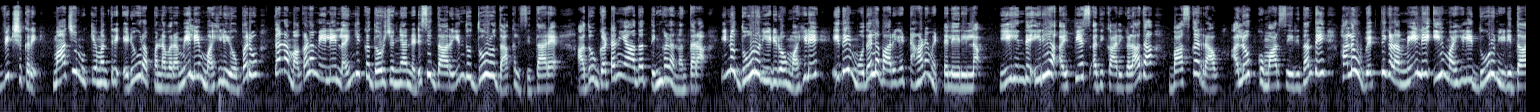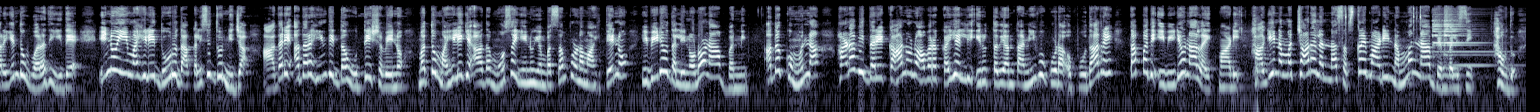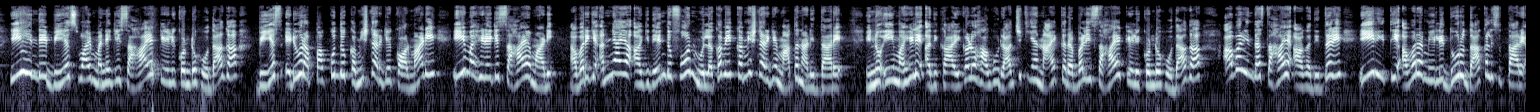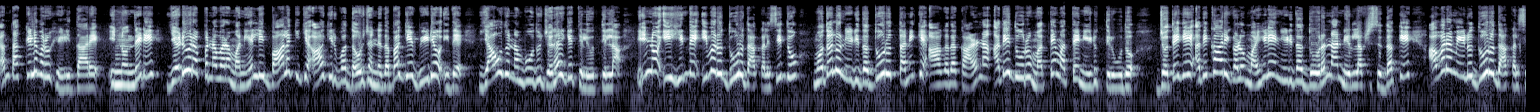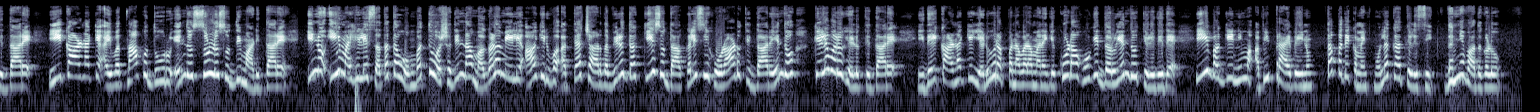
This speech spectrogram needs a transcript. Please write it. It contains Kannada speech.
ವೀಕ್ಷಕರೇ, ಮಾಜಿ ಮುಖ್ಯಮಂತ್ರಿ ಯಡಿಯೂರಪ್ಪನವರ ಮೇಲೆ ಮಹಿಳೆಯೊಬ್ಬರು ತನ್ನ ಮಗಳ ಮೇಲೆ ಲೈಂಗಿಕ ದೌರ್ಜನ್ಯ ನಡೆಸಿದ್ದಾರೆ ಎಂದು ದೂರು ದಾಖಲಿಸಿದ್ದಾರೆ. ಅದು ಘಟನೆಯಾದ ತಿಂಗಳ ನಂತರ. ಇನ್ನು ದೂರು ನೀಡಿರೋ ಮಹಿಳೆ ಇದೇ ಮೊದಲ ಬಾರಿಗೆ ಠಾಣೆ ಮೆಟ್ಟಲೇರಿಲ್ಲ. ಈ ಹಿಂದೆ ಹಿರಿಯ ಐಪಿಎಸ್ ಅಧಿಕಾರಿಗಳಾದ ಭಾಸ್ಕರ್ ರಾವ್, ಅಲೋಕ್ ಕುಮಾರ್ ಸೇರಿದಂತೆ ಹಲವು ವ್ಯಕ್ತಿಗಳ ಮೇಲೆ ಈ ಮಹಿಳೆ ದೂರು ನೀಡಿದ್ದಾರೆ ಎಂದು ವರದಿ ಇದೆ. ಇನ್ನು ಈ ಮಹಿಳೆ ದೂರು ದಾಖಲಿಸಿದ್ದು ನಿಜ. ಆದರೆ ಅದರ ಹಿಂದಿದ್ದ ಉದ್ದೇಶವೇನು ಮತ್ತು ಮಹಿಳೆಗೆ ಆದ ಮೋಸ ಏನು ಎಂಬ ಸಂಪೂರ್ಣ ಮಾಹಿತಿಯನ್ನು ಈ ವಿಡಿಯೋದಲ್ಲಿ ನೋಡೋಣ. ಬನ್ನಿ. ಅದಕ್ಕೂ ಮುನ್ನ ಹಣವಿದ್ದರೆ ಕಾನೂನು ಅವರ ಕೈಯಲ್ಲಿ ಇರುತ್ತದೆ ಅಂತ ನೀವು ಕೂಡ ಒಪ್ಪುವುದಾದ್ರೆ ತಪ್ಪದೆ ಈ ವಿಡಿಯೋನ ಲೈಕ್ ಮಾಡಿ. ಹಾಗೆ ನಮ್ಮ ಚಾನೆಲ್ ಅನ್ನ ಸಬ್ಸ್ಕ್ರೈಬ್ ಮಾಡಿ ನಮ್ಮನ್ನ ಬೆಂಬಲಿಸಿ. ಹೌದು, ಈ ಹಿಂದೆ ಬಿ ಎಸ್ ವೈ ಮನೆಗೆ ಸಹಾಯ ಕೇಳಿಕೊಂಡು ಹೋದಾಗ ಬಿ ಎಸ್ ಯಡಿಯೂರಪ್ಪ ಖುದ್ದು ಕಮಿಷನರ್ಗೆ ಕಾಲ್ ಮಾಡಿ ಈ ಮಹಿಳೆಗೆ ಸಹಾಯ ಮಾಡಿ. ಅವರಿಗೆ ಅನ್ಯಾಯ ಆಗಿದೆ ಎಂದು ಫೋನ್ ಮೂಲಕವೇ ಕಮಿಷನರ್ಗೆ ಮಾತನಾಡಿದ್ದಾರೆ. ಇನ್ನು ಈ ಮಹಿಳೆ ಅಧಿಕಾರಿಗಳು ಹಾಗೂ ರಾಜಕೀಯ ನಾಯಕರ ಬಳಿ ಸಹಾಯ ಕೇಳಿಕೊಂಡು ಹೋದಾಗ ಅವರಿಂದ ಸಹಾಯ ಆಗದಿದ್ದರೆ ಈ ರೀತಿ ಅವರ ಮೇಲೆ ದೂರು ದಾಖಲಿಸುತ್ತಾರೆ ಅಂತ ಕೆಲವರು ಹೇಳಿದ್ದಾರೆ. ಇನ್ನೊಂದೆಡೆ ಯಡಿಯೂರಪ್ಪನವರ ಮನೆಯಲ್ಲಿ ಬಾಲಕಿಗೆ ಆಗಿರುವ ದೌರ್ಜನ್ಯದ ಬಗ್ಗೆ ವಿಡಿಯೋ ಇದೆ. ಯಾವುದು ನಂಬುವುದು ಜನರಿಗೆ ತಿಳಿಯುತ್ತಿಲ್ಲ. ಇನ್ನು ಈ ಹಿಂದೆ ಇವರು ದೂರು ದಾಖಲಿಸಿದ್ದು, ಮೊದಲು ನೀಡಿದ ದೂರು ತನಿಖೆ ಆಗದ ಕಾರಣ ಅದೇ ದೂರು ಮತ್ತೆ ಮತ್ತೆ ನೀಡುತ್ತಿರುವುದು. ಜೊತೆಗೆ ಅಧಿಕಾರಿಗಳು ಮಹಿಳೆ ನೀಡಿದ ದೂರನ್ನ ನಿರ್ಲಕ್ಷಿಸಿದ್ದಕ್ಕೆ ಅವರ ಮೇಲೂ ದೂರು ದಾಖಲಿಸಿದ್ದಾರೆ. ಈ ಕಾರಣಕ್ಕೆ ಐವತ್ನಾಲ್ಕು ದೂರು ಎಂದು ಸುಳ್ಳು ಸುದ್ದಿ ಮಾಡಿದ್ದಾರೆ. ಇನ್ನು ಈ ಮಹಿಳೆ ಸತತ ಒಂಬತ್ತು ವರ್ಷದಿಂದ ಮಗಳ ಮೇಲೆ ಆಗಿರುವ ಅತ್ಯಾಚಾರದ ವಿರುದ್ಧ ಕೇಸು ದಾಖಲಿಸಿ ಹೋರಾಡುತ್ತಿದ್ದಾರೆ ಎಂದು ಕೆಲವರು ಹೇಳುತ್ತಿದ್ದಾರೆ. ಇದೇ ಕಾರಣಕ್ಕೆ ಯಡಿಯೂರಪ್ಪನವರ ಮನೆಗೆ ಕೂಡ ಹೋಗಿದ್ದರು ಎಂದು ತಿಳಿದಿದೆ. ಈ ಬಗ್ಗೆ ನಿಮ್ಮ ಅಭಿಪ್ರಾಯವೇನು? ತಪ್ಪದೆ ಕಮೆಂಟ್ ಮೂಲಕ ತಿಳಿಸಿ. ಧನ್ಯವಾದಗಳು.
